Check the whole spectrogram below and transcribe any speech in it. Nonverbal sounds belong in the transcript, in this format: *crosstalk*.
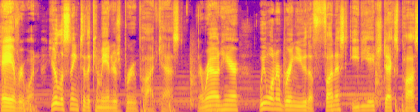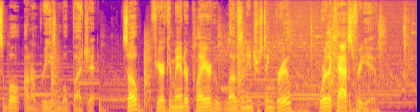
Hey everyone, you're listening to the Commander's Brew podcast. And around here, we want to bring you the funnest EDH decks possible on a reasonable budget. So, if you're a Commander player who loves an interesting brew, we're the cast for you.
